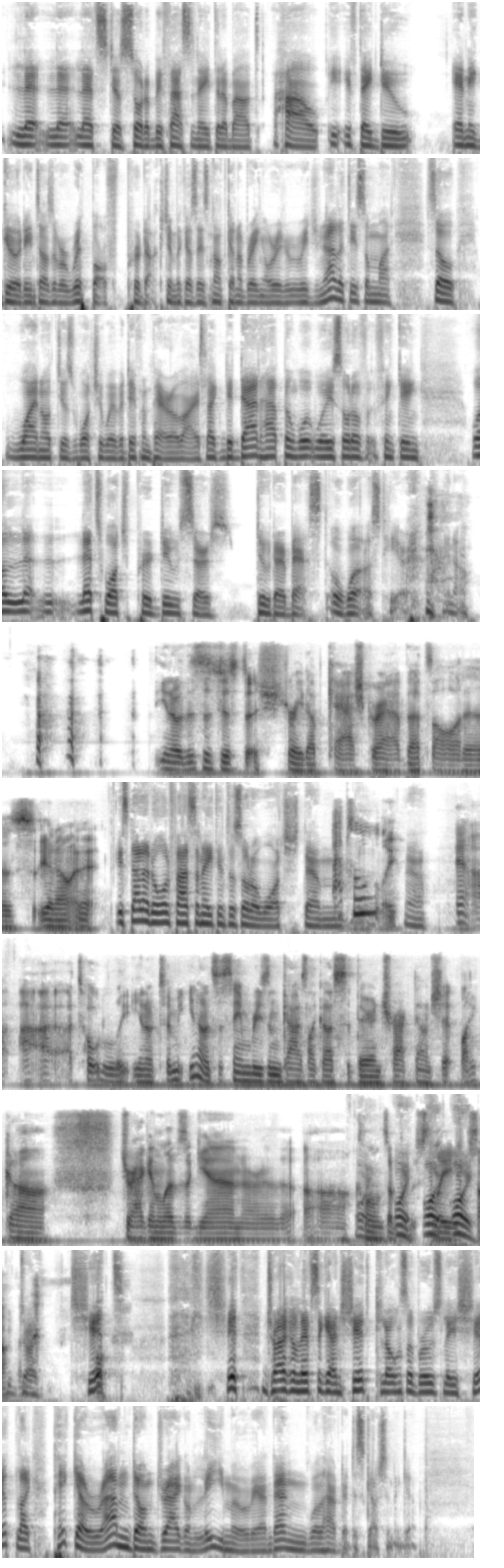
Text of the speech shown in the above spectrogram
let, let let's just sort of be fascinated about how if they do any good in terms of a rip-off production because it's not going to bring originality so much. So why not just watch it with a different pair of eyes? Like did that happen? Were you sort of thinking well let, let's watch producers do their best or worst here you know you know, this is just a straight up cash grab. That's all it is. You know, and it, is that at all fascinating to sort of watch them? Absolutely. Yeah. Yeah, I, I, I, totally. You know, to me, you know, it's the same reason guys like us sit there and track down shit like uh, Dragon Lives Again or the uh, Clones oi, of Bruce oi, Lee oi, or something. Dra- shit. shit, Dragon Lives Again, shit, Clones of Bruce Lee, shit. Like, pick a random Dragon Lee movie and then we'll have the discussion again.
